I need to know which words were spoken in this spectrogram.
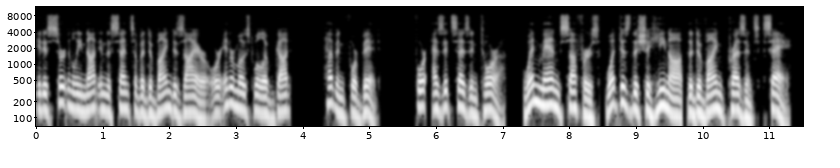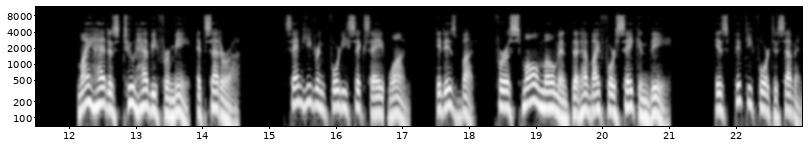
it is certainly not in the sense of a divine desire or innermost will of God heaven forbid. For, as it says in Torah, when man suffers, what does the Shekhinah the divine presence say? My head is too heavy for me, etc. Sanhedrin 46a 1. It is but, for a small moment that have I forsaken thee, is, 54-7.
